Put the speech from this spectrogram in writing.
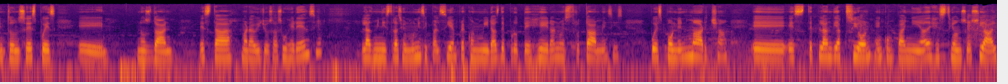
Entonces, pues eh, nos dan esta maravillosa sugerencia. La administración municipal siempre con miras de proteger a nuestro Támesis, pues pone en marcha eh, este plan de acción en compañía de gestión social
